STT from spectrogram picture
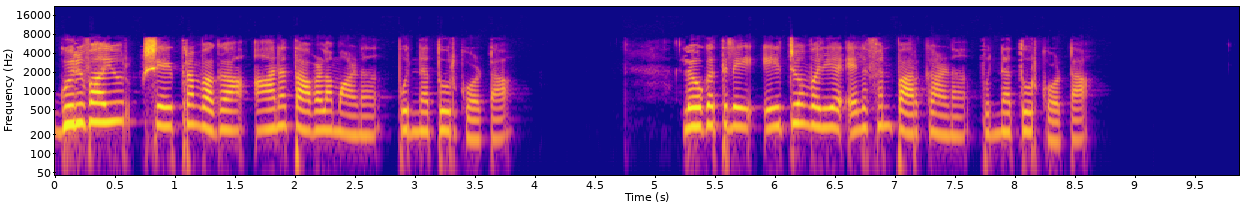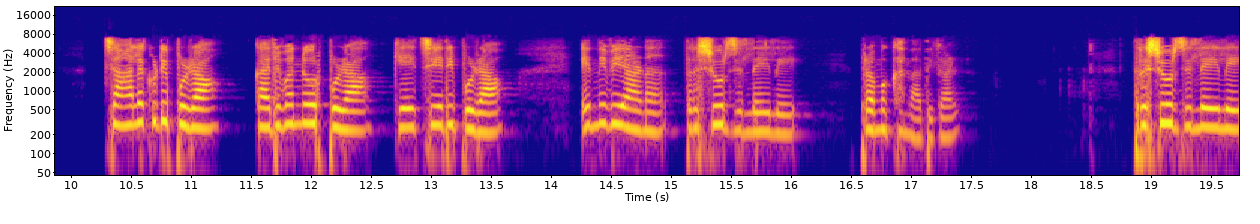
ഗുരുവായൂർ ക്ഷേത്രം വക ആനത്താവളമാണ് പുന്നത്തൂർ കോട്ട. ലോകത്തിലെ ഏറ്റവും വലിയ എലിഫന്റ് പാർക്കാണ് പുന്നത്തൂർ കോട്ട. ചാലക്കുടി പുഴ കരുവന്നൂർ പുഴ കേച്ചേരി പുഴ എന്നിവയാണ് തൃശൂർ ജില്ലയിലെ പ്രമുഖ നദികൾ. തൃശൂർ ജില്ലയിലെ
